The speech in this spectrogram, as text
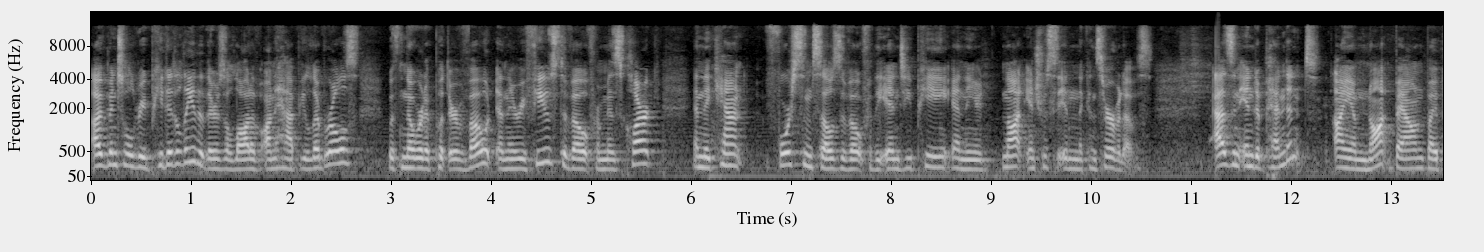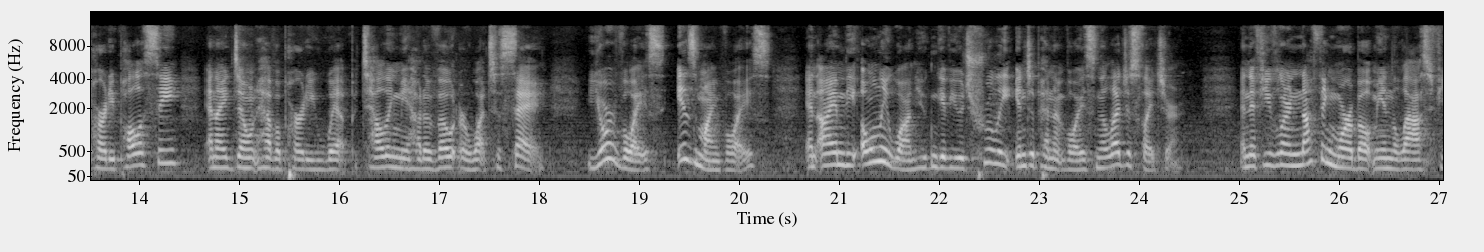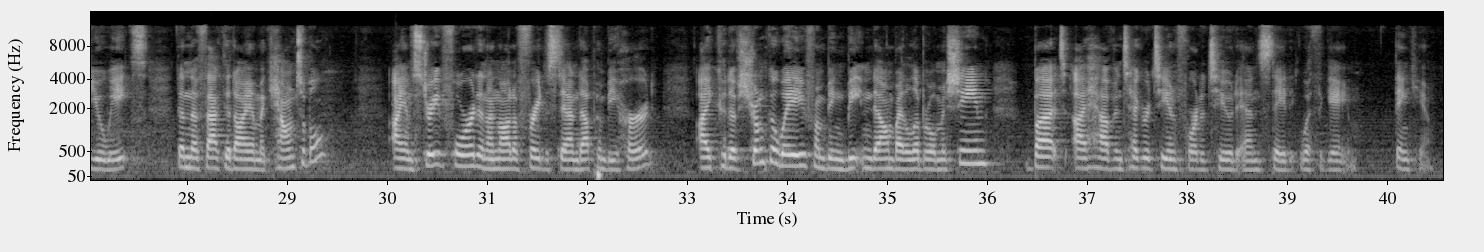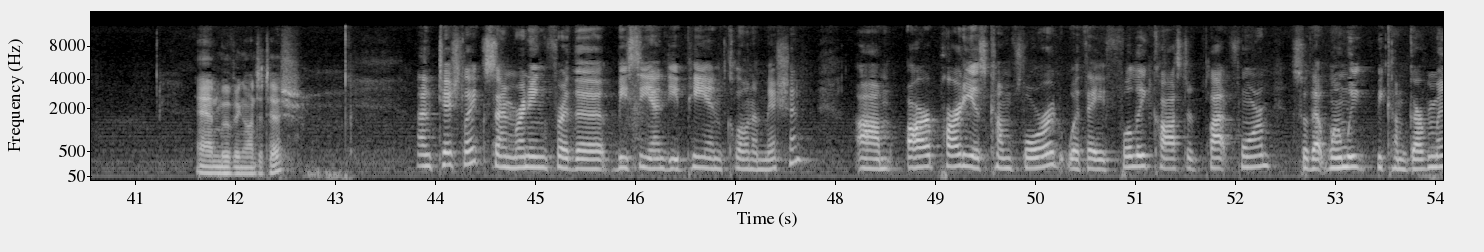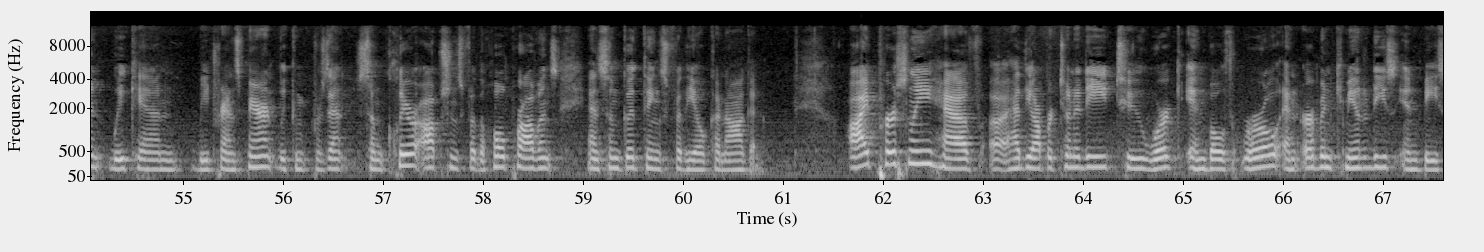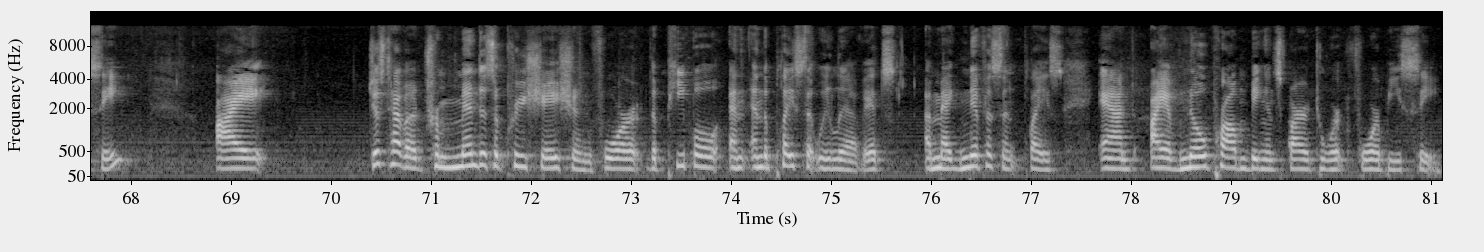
I've been told repeatedly that there's a lot of unhappy Liberals with nowhere to put their vote, and they refuse to vote for Ms. Clark, and they can't force themselves to vote for the NDP, and they're not interested in the Conservatives. As an independent, I am not bound by party policy, and I don't have a party whip telling me how to vote or what to say. Your voice is my voice, and I am the only one who can give you a truly independent voice in the legislature. And if you've learned nothing more about me in the last few weeks than the fact that I am accountable, I am straightforward and I'm not afraid to stand up and be heard. I could have shrunk away from being beaten down by the liberal machine, but I have integrity and fortitude and stayed with the game. Thank you. And moving on to Tish. I'm Tish Lakes. I'm running for the BC NDP in Kelowna Mission. Um, our party has come forward with a fully costed platform so that when we become government, we can be transparent, we can present some clear options for the whole province and some good things for the Okanagan. I personally have uh, had the opportunity to work in both rural and urban communities in BC. I just have a tremendous appreciation for the people and, and the place that we live. It's a magnificent place, and I have no problem being inspired to work for BC.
